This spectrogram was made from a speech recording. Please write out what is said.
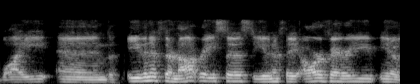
white, and even if they're not racist, even if they are very, you know,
